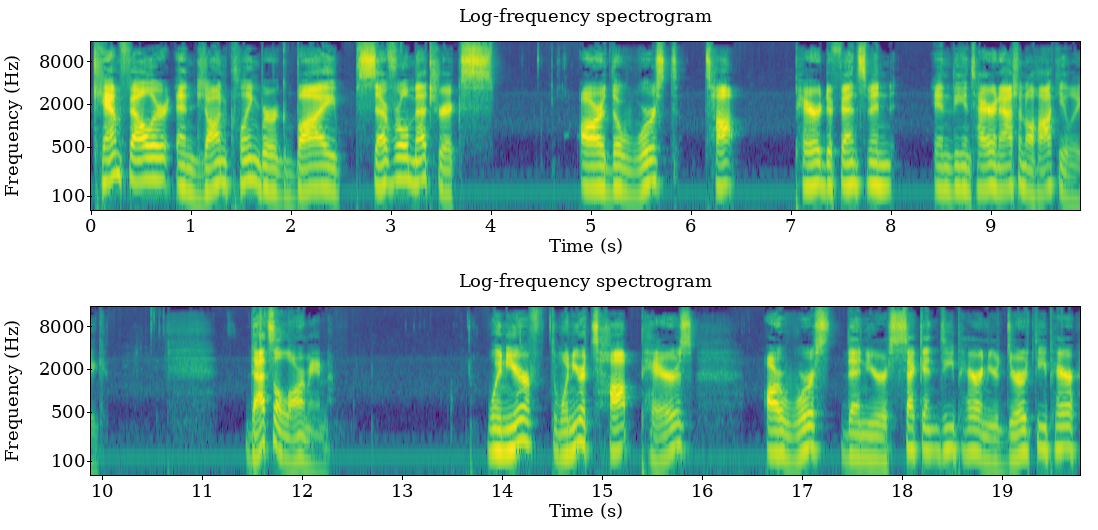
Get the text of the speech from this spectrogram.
Cam Fowler and John Klingberg, by several metrics, are the worst top pair defensemen in the entire National Hockey League. That's alarming. When your when your top pairs are worse than your second D pair and your third D pair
